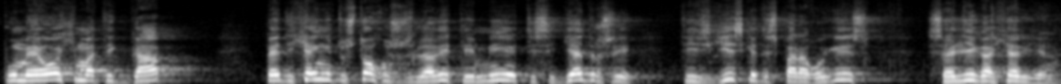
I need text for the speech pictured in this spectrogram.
που με όχημα την ΚΑΠ πετυχαίνει τους στόχους τους, δηλαδή τη, τη συγκέντρωση της γης και της παραγωγής σε λίγα χέρια.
